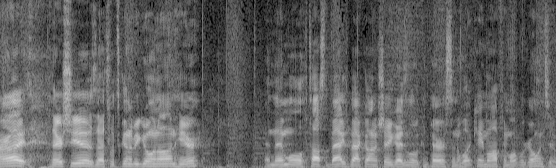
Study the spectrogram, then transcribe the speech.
right, there she is. That's what's going to be going on here. And then we'll toss the bags back on and show you guys a little comparison of what came off and what we're going to.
